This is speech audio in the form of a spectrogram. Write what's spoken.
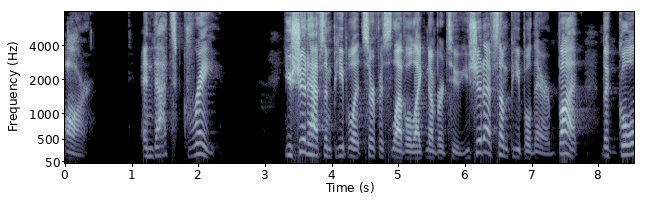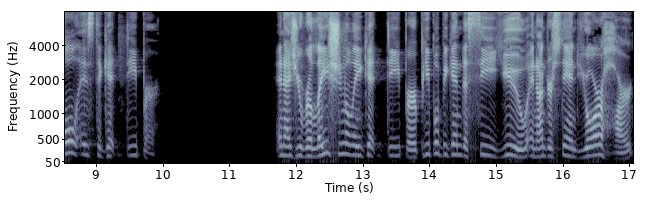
are. And that's great. You should have some people at surface level, like number two. You should have some people there, but the goal is to get deeper. And as you relationally get deeper, people begin to see you and understand your heart.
